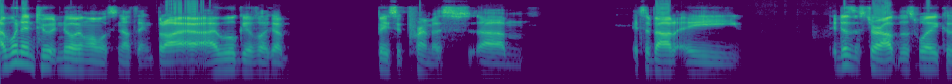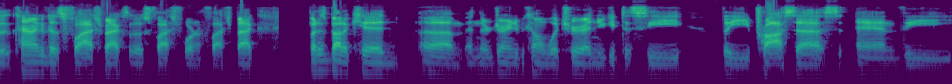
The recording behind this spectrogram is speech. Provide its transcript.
I went into it knowing almost nothing, but I, I will give like a basic premise. Um, it's about a. It doesn't start out this way because it kind of does flashbacks. It goes flash forward and flashback, but it's about a kid um, and their journey to become a witcher, and you get to see the process and the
